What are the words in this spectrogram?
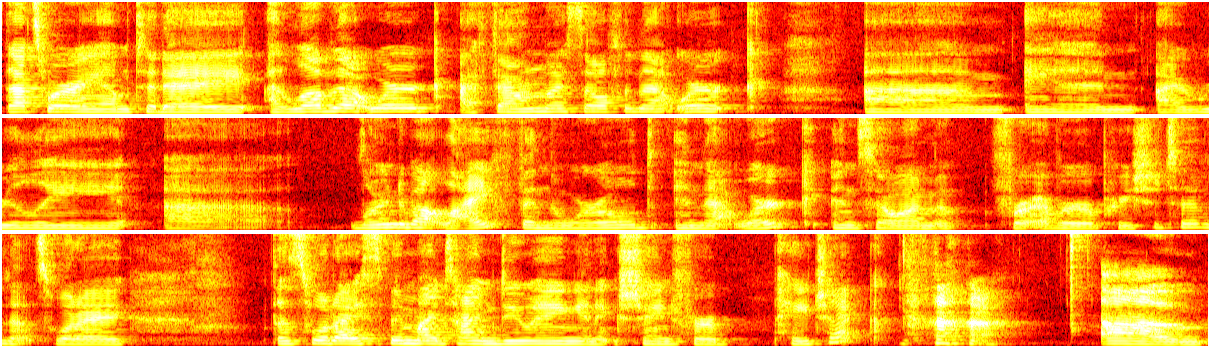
that's where I am today. I love that work. I found myself in that work. Um, and I really uh, learned about life and the world in that work and so i'm forever appreciative that's what i that's what i spend my time doing in exchange for a paycheck um,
